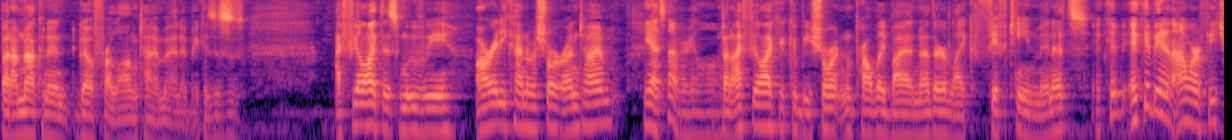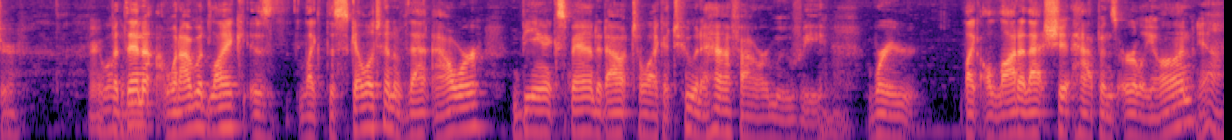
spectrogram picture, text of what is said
but I'm not going to go for a long time at it because this is. I feel like this movie already kind of a short runtime, Yeah, it's not very long. but I feel like it could be shortened probably by another like 15 minutes. it could it could be an hour feature. Very well. But then be. what I would like is like the skeleton of that hour being expanded out to like a two and a half hour movie Mm-hmm. where like a lot of that shit happens early on. Yeah.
